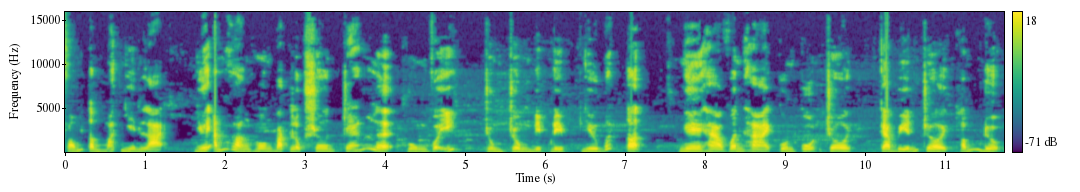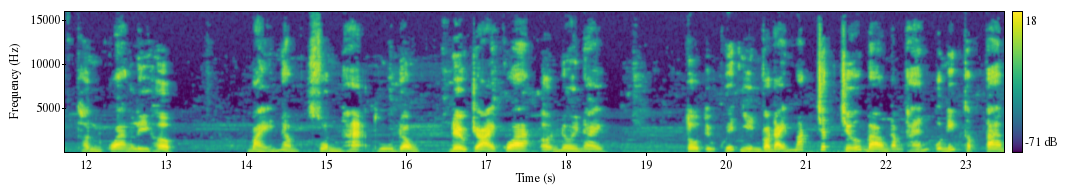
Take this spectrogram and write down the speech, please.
Phóng tầm mắt nhìn lại, dưới ánh hoàng hôn bạch lục sơn tráng lệ hùng vĩ, trùng trùng điệp điệp như bất tận, nghe hà vân hải cuồn cuộn trôi, cả biển trời thấm đượm thần quang ly hợp bảy năm xuân hạ thu đông đều trải qua ở nơi này. Tô Tiểu Khuyết nhìn vào đáy mắt chất chứa bao năm tháng của Niếp Thập Tam,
